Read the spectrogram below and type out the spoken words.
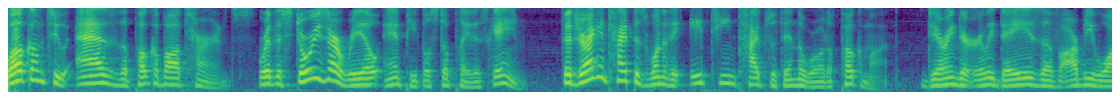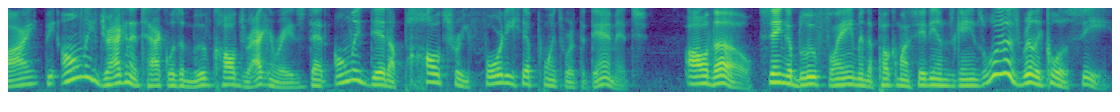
Welcome to As the Pokeball Turns, where the stories are real and people still play this game. The Dragon type is one of the 18 types within the world of Pokemon. During the early days of RBY, the only dragon attack was a move called Dragon Rage that only did a paltry 40 hit points worth of damage. Although, seeing a blue flame in the Pokemon Stadiums games was really cool to see.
